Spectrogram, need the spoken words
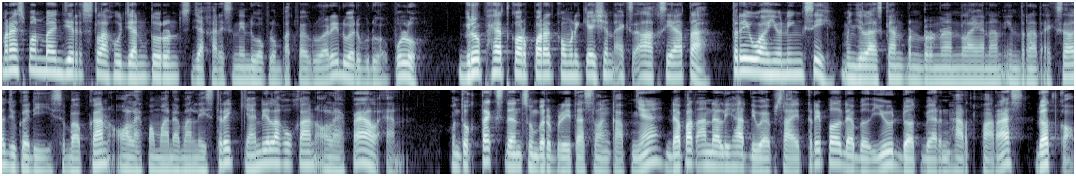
merespon banjir setelah hujan turun sejak hari Senin 24 Februari 2020. Grup Head Corporate Communication XL Axiata, Tri Wahyuningsih menjelaskan penurunan layanan internet Excel juga disebabkan oleh pemadaman listrik yang dilakukan oleh PLN. Untuk teks dan sumber berita selengkapnya dapat Anda lihat di website www.bernhardfaras.com.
